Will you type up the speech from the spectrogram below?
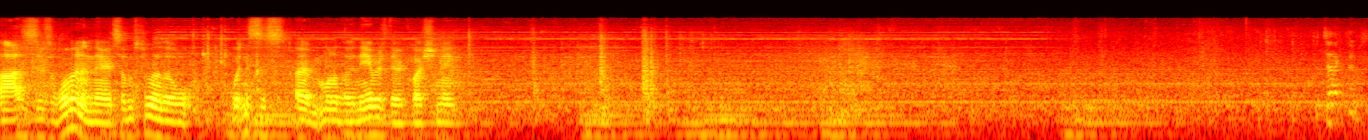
Ah, there's- there's a woman in there. Some one of the witnesses, uh, one of the neighbors there questioning. Detectives,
